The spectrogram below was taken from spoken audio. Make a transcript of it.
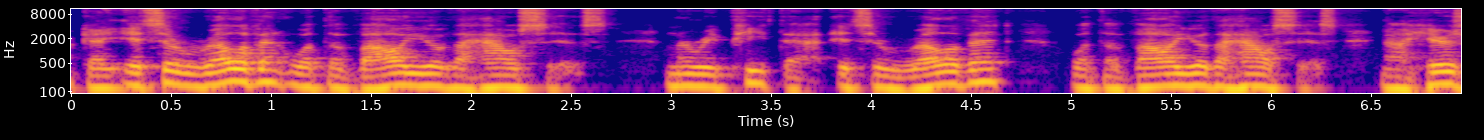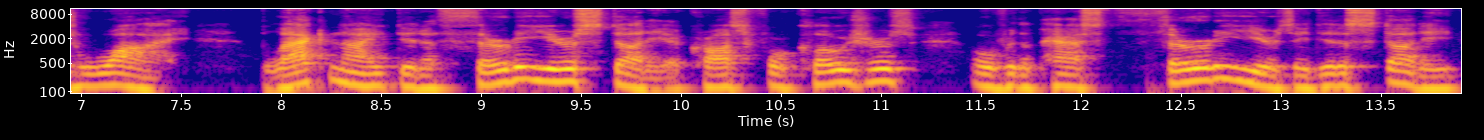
Okay. It's irrelevant what the value of the house is. I'm going to repeat that. It's irrelevant what the value of the house is. Now, here's why. Black Knight did a 30 year study across foreclosures over the past 30 years. They did a study.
